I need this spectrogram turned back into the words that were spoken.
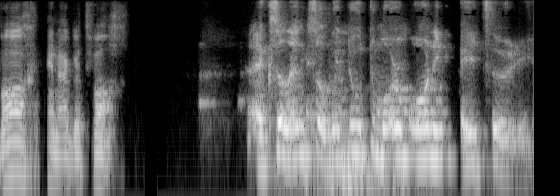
Vach and a good Vach. Excellent. So we do tomorrow morning, 8.30.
